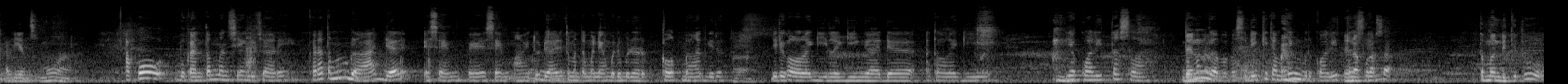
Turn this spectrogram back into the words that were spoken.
kalian semua. Aku bukan teman sih yang dicari karena temen udah ada SMP SMA itu udah ada teman-teman yang benar-benar klub banget gitu. Jadi kalau lagi lagi nggak ada atau lagi ya kualitas lah. Dan- teman nggak apa-apa sedikit yang penting berkualitas dan aku ya. rasa teman dikit tuh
